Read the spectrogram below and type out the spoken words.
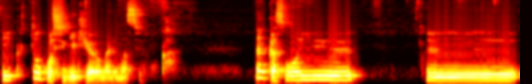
ていくと、こう、刺激が生まれますよとか。なんかそういう、う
